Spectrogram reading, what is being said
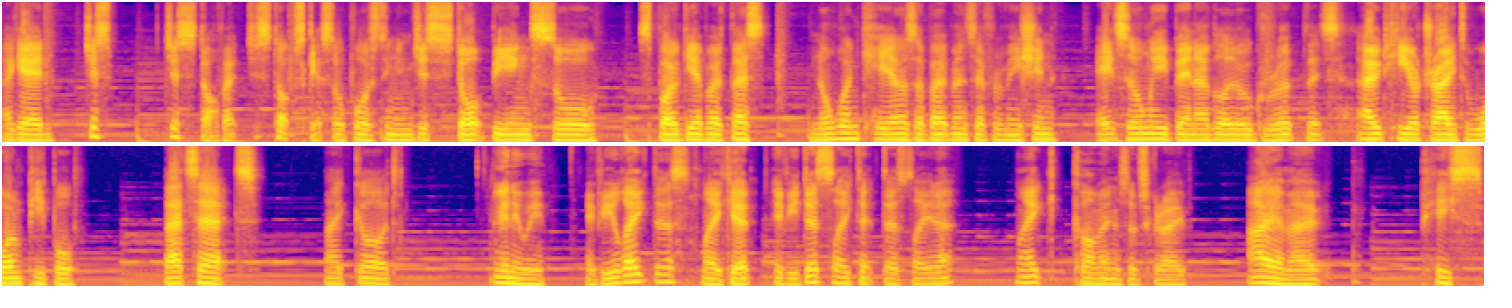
again, just just stop it. Just stop schizo posting and just stop being so spurgy about this. No one cares about misinformation. It's only been a little group that's out here trying to warn people. That's it. My god. Anyway, if you like this, like it. If you disliked it, dislike it. Like, comment, and subscribe. I am out. Peace.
